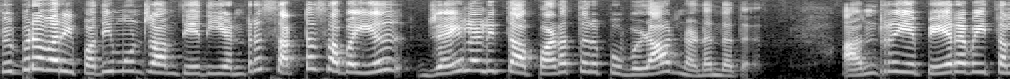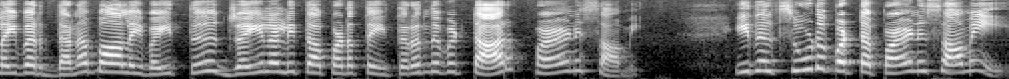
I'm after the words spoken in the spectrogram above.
பிப்ரவரி பதிமூன்றாம் தேதியன்று சட்டசபையில் ஜெயலலிதா படத்திறப்பு விழா நடந்தது. அன்றைய பேரவைத் தலைவர் தனபாலை வைத்து ஜெயலலிதா படத்தை திறந்துவிட்டார் பழனிசாமி. இதில் சூடுபட்ட பழனிசாமி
